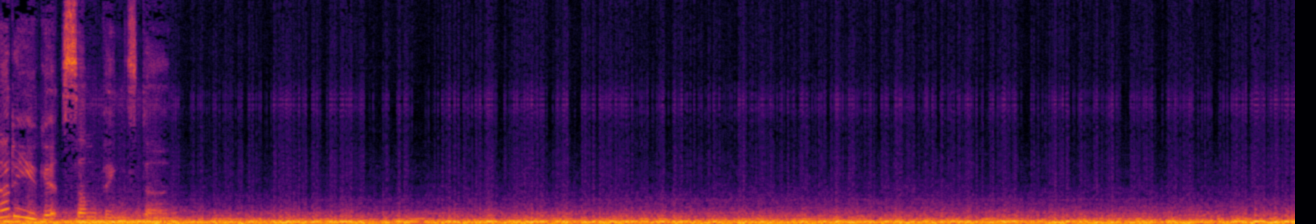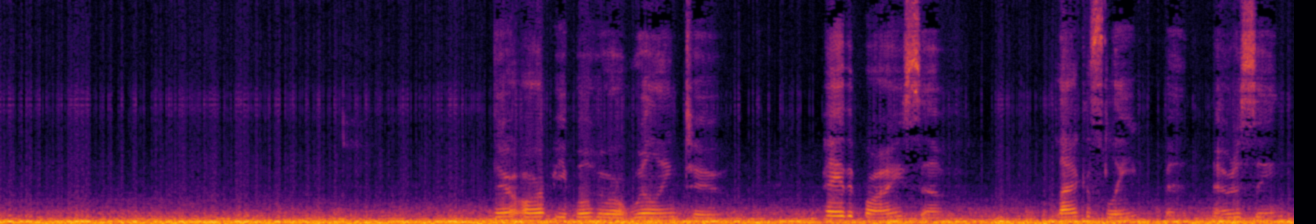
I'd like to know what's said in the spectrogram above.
How do you get some things done? There are people who are willing to pay the price of lack of sleep and noticing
